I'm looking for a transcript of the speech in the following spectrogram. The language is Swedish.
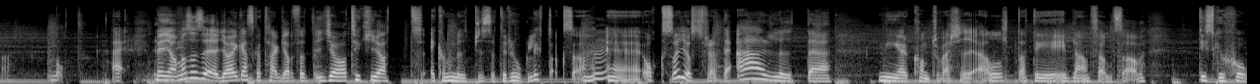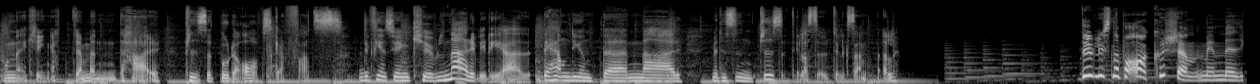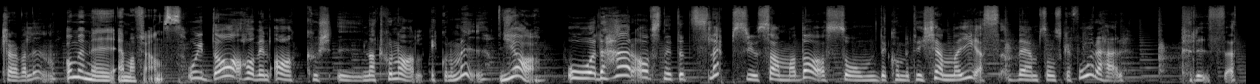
något. Nej, men jag måste säga jag är ganska taggad för att jag tycker ju att ekonomipriset är roligt också. Eh, också just för att det är lite mer kontroversiellt. Att det ibland följs av diskussioner kring att ja, men det här priset borde avskaffats. Det finns ju en kul nerv i det. Det händer ju inte när medicinpriset delas ut till exempel. Du lyssnar på A-kursen med mig, Clara Wallin. Och med mig, Emma Frans. Och idag har vi en A-kurs i nationalekonomi. Ja, Och det här avsnittet släpps ju samma dag som det kommer tillkännages vem som ska få det här priset.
